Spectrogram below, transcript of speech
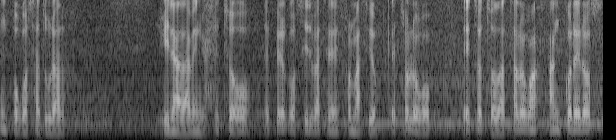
un poco saturado. Y nada, venga, esto espero que os sirva esta información. Esto luego, esto es todo. Hasta luego, ancoreros.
